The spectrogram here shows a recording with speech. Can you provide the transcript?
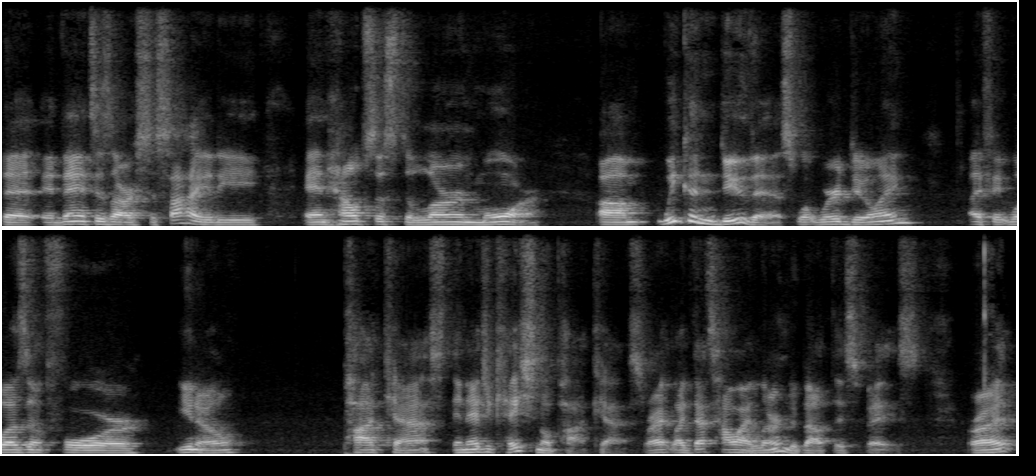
that advances our society and helps us to learn more. Um, we couldn't do this, what we're doing, if it wasn't for, you know, podcast and educational podcasts, right? Like that's how I learned about this space, right?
